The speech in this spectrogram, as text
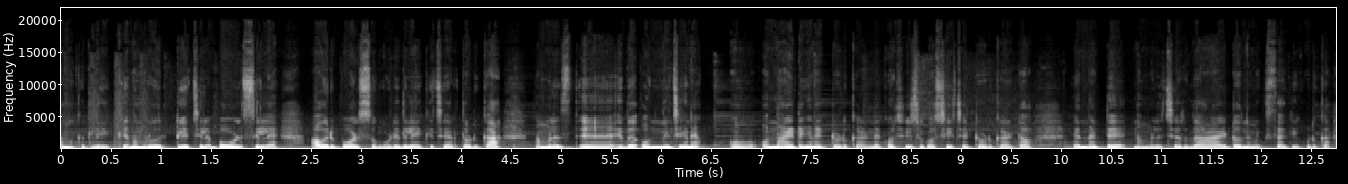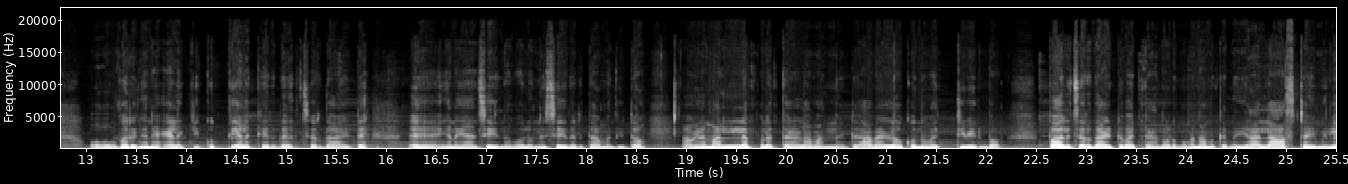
നമുക്കിതിലേക്ക് നമ്മൾ ഉരുട്ടി വെച്ചില്ല ബോൾസ് ഇല്ലേ ആ ഒരു ബോൾസും കൂടി ഇതിലേക്ക് ചേർത്ത് കൊടുക്കുക. നമ്മൾ ഇത് ഒന്നിച്ചിങ്ങനെ ഒന്നായിട്ട് ഇങ്ങനെ ഇട്ട് കൊടുക്കാണ്ട് കുറച്ച് കുറച്ച് ഇട്ട് കൊടുക്കുക കേട്ടോ. എന്നിട്ട് നമ്മൾ ചെറുതായിട്ടൊന്ന് മിക്സാക്കി കൊടുക്കുക. ഓവർ ഇങ്ങനെ ഇളക്കി കുത്തി ഇളക്കരുത്. ചെറുതായിട്ട് ഇങ്ങനെ ഞാൻ ചെയ്യുന്ന പോലെ ഒന്ന് ചെയ്തെടുത്താൽ മതി കേട്ടോ. അങ്ങനെ നല്ല പോലെ തിള വന്നിട്ട് ആ വെള്ളമൊക്കെ ഒന്ന് വറ്റി വരുമ്പോൾ പാൽ ചെറുതായിട്ട് വറ്റാൻ തുടങ്ങുമ്പോൾ നമുക്ക് എന്ത് ചെയ്യുക ലാസ്റ്റ് ടൈമിൽ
